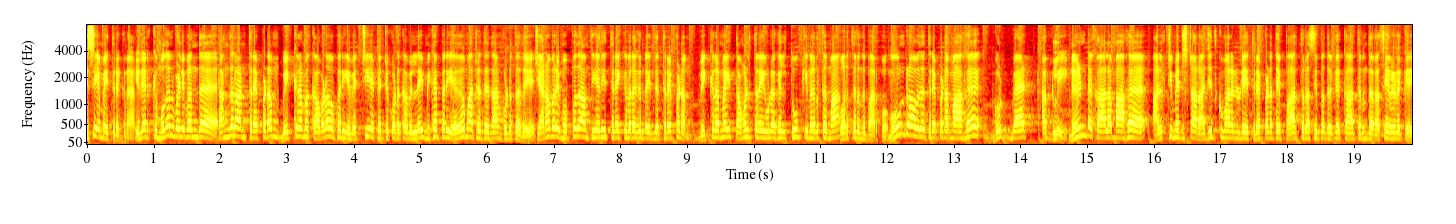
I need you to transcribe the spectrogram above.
இசையமைத்திருக்கிறார். இதற்கு முதல் வெளிவந்த தங்கலான் திரைப்படம் விக்ரமுக்கு அவ்வளவு பெரிய வெற்றியை பெற்றுக் கொடுக்கவில்லை மிகப்பெரிய ஏமாற்றத்தை தான் கொடுத்தது. ஜனவரி முப்பதாம் தேதி திரைக்கு வருகின்ற இந்த திரைப்படம் விக்ரமை தமிழ் திரையுலகில் தூக்கி நிறுத்துமா? பொறுத்திருந்து பார்ப்போம். மூன்றாவது திரைப்படமாக குட் பேட் அக்லி நீண்ட காலமாக அல்டிமேட் ஸ்டார் அஜித் குமாரனுடைய திரைப்படத்தை பார்த்து ரசிப்பதற்கு காத்திருந்த ரசிகர்களுக்கு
